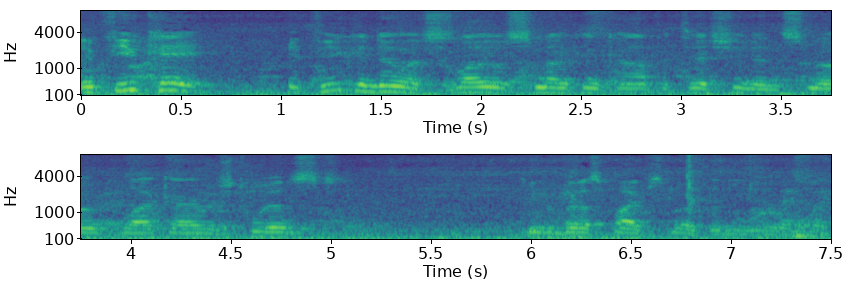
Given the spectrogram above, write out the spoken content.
If you can't, if you can do a slow smoking competition and smoke Black Irish Twist, you're the best pipe smoker in the world.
